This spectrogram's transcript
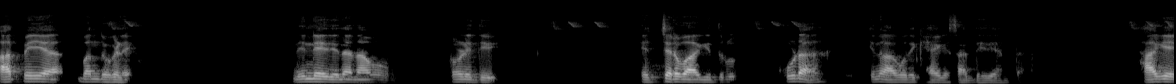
ಆತ್ಮೀಯ ಬಂಧುಗಳೇ, ನಿನ್ನೆ ದಿನ ನಾವು ನೋಡಿದ್ದೀವಿ. ಎಚ್ಚರವಾಗಿದ್ರು ಕೂಡ ಇನ್ನು ಆಗೋದಕ್ಕೆ ಹೇಗೆ ಸಾಧ್ಯ ಇದೆ ಅಂತ. ಹಾಗೆ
